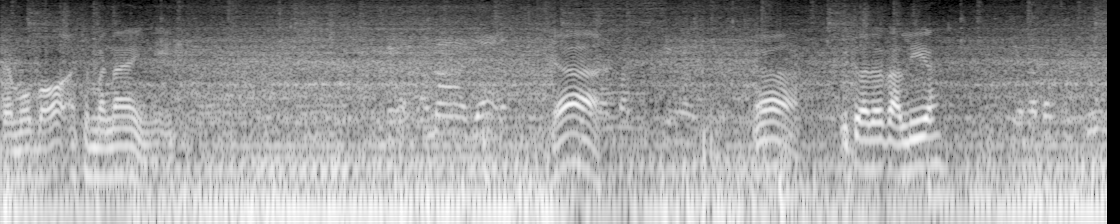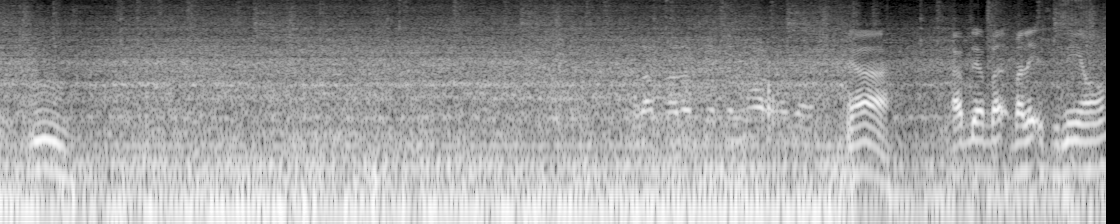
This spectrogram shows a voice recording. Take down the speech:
Saya mau bawa macam mana ini? Mana aja. Ya. Ya, itu ada tali ya. Yang apa pusing. Hmm. Kalau kalau dia keluar apa? Ya. Harap dia ba- balik sini oh.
